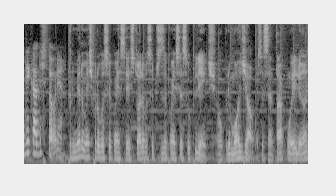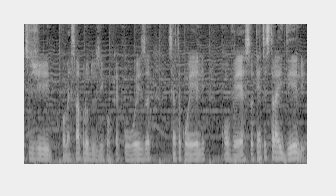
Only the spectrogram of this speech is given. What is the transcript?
de cada história? Primeiramente, para você conhecer a história, você precisa conhecer seu cliente. É o primordial. Você sentar com ele antes de começar a produzir qualquer coisa, senta com ele, conversa, tenta extrair dele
